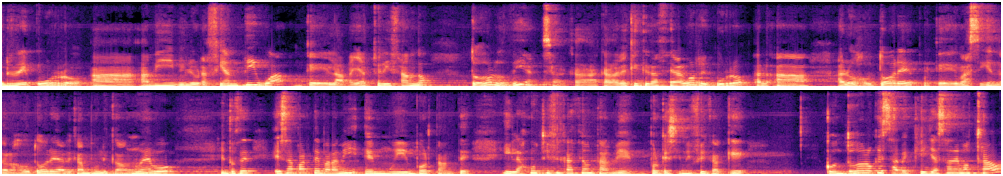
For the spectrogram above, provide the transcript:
recurro a, mi bibliografía antigua, que la vaya actualizando todos los días. O sea, cada, vez que quiero hacer algo recurro a, los autores, porque va siguiendo a los autores, a ver que han publicado nuevo. Entonces, esa parte para mí es muy importante. Y la justificación también, porque significa que con todo lo que sabes que ya se ha demostrado,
